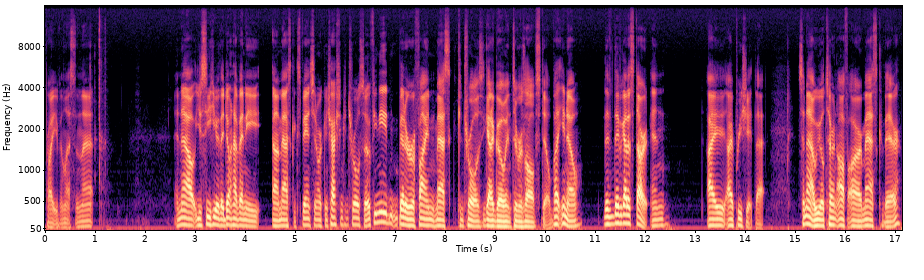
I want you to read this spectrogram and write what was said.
Probably even less than that. And now you see here they don't have any uh, mask expansion or contraction control. So if you need better refined mask controls, you got to go into Resolve still. But you know, they've, they've got to start, and I, I appreciate that. So now we will turn off our mask there,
